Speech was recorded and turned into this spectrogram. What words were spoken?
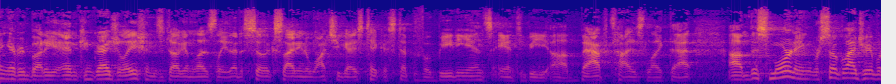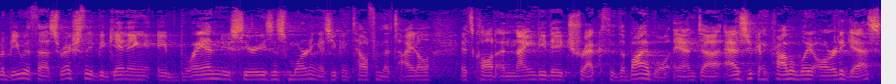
morning, everybody, and congratulations, Doug and Leslie. That is so exciting to watch you guys take a step of obedience and to be uh, baptized like that. Um, this morning, we're so glad you're able to be with us. We're actually beginning a brand new series this morning, as you can tell from the title. It's called A 90 Day Trek Through the Bible. And uh, as you can probably already guess,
